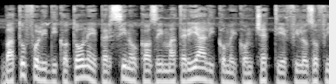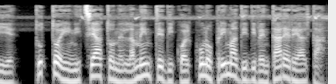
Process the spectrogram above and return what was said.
batuffoli di cotone e persino cose immateriali come concetti e filosofie, tutto è iniziato nella mente di qualcuno prima di diventare realtà.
